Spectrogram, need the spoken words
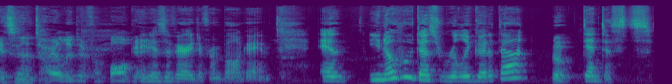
It's an entirely different ballgame It is a very different ball game. And you know who does really good at that? Who? Dentists.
